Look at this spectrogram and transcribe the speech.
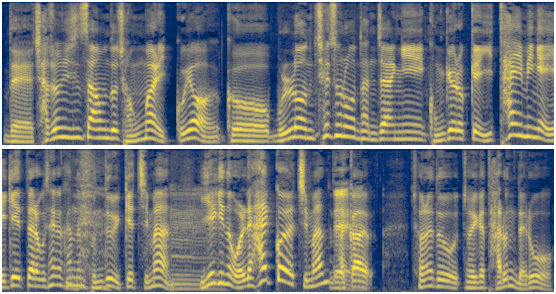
네, 자존심 싸움도 정말 있고요. 그 물론 최순호 단장이 공교롭게 이 타이밍에 얘기했다라고 생각하는 네. 분도 있겠지만 음. 이 얘기는 원래 할 거였지만 네. 아까 전에도 저희가 다룬 대로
